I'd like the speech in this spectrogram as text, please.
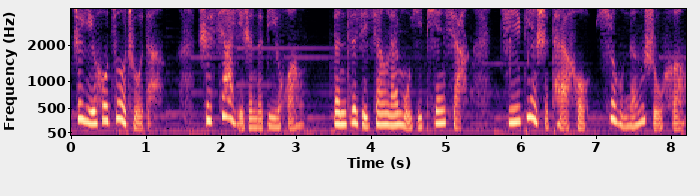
这以后做主的是下一任的帝皇。等自己将来母仪天下，即便是太后，又能如何？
